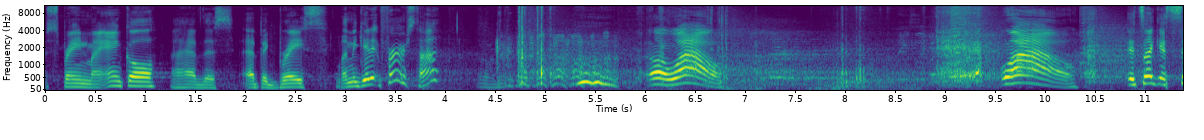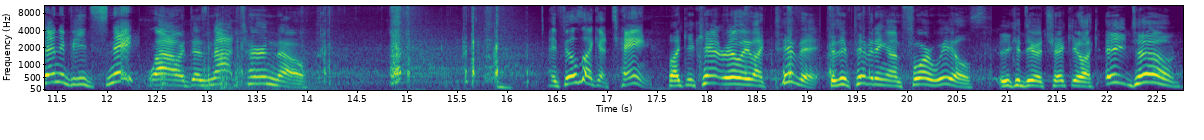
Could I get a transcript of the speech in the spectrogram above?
sprained my ankle. I have this epic brace. Let me get it first, huh? Oh, oh wow. Wow. It's like a centipede snake. Wow, it does not turn though. It feels like a tank. Like you can't really like pivot because you're pivoting on four wheels. You could do a trick, you're like eight down.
